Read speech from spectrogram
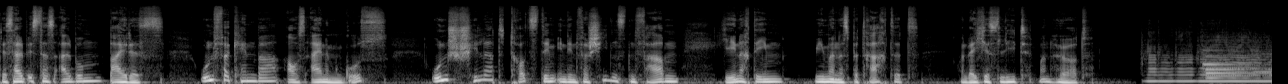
Deshalb ist das Album beides. Unverkennbar aus einem Guss und schillert trotzdem in den verschiedensten Farben, je nachdem, wie man es betrachtet und welches Lied man hört. Musik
